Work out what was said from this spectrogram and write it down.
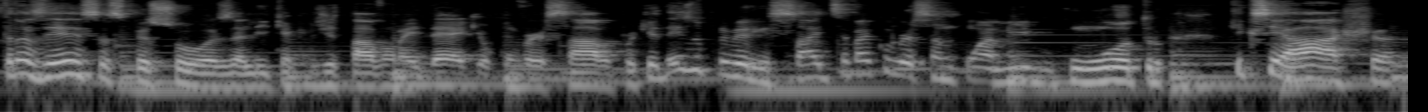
trazer essas pessoas ali que acreditavam na ideia, que eu conversava, porque desde o primeiro insight você vai conversando com um amigo, com outro, o que, que você acha,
